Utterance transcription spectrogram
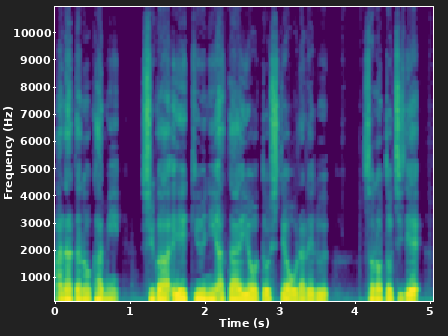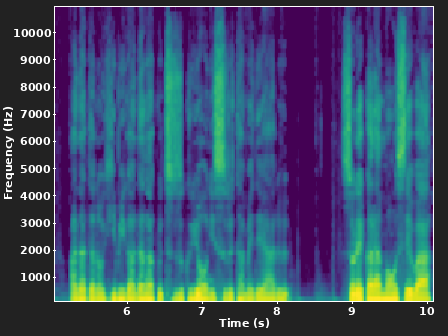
あなたの神、主が永久に与えようとしておられる、その土地であなたの日々が長く続くようにするためである。それからモーセは、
